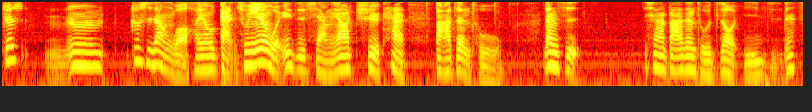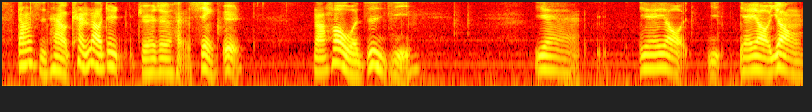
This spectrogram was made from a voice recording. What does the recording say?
就是，嗯，就是让我很有感触，因为我一直想要去看八阵图，但是现在八阵图只有遗址，但当时他有看到，就觉得很幸运。然后我自己也也有一也有用。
